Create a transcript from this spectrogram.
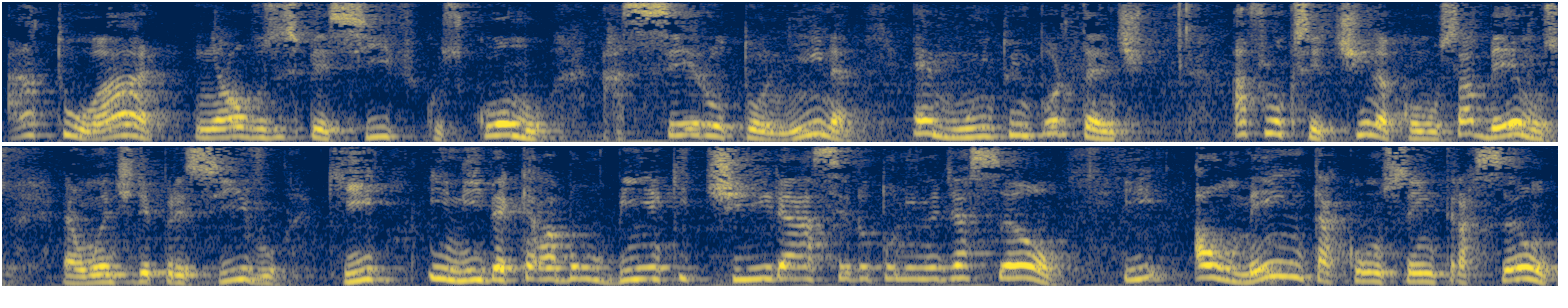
atuar em alvos específicos como a serotonina é muito importante. A fluoxetina, como sabemos, é um antidepressivo que inibe aquela bombinha que tira a serotonina de ação e aumenta a concentração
